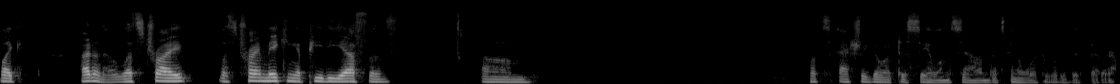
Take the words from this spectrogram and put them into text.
Like, I don't know. Let's try. Let's try making a PDF of. Um, let's actually go up to Salem Sound. That's going to work a little bit better.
